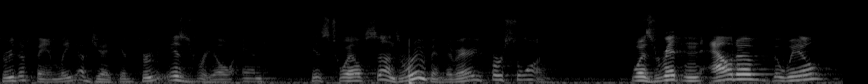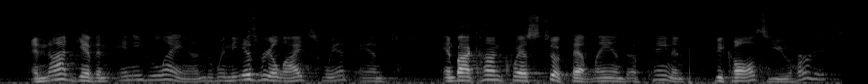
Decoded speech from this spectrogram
through the family of Jacob, through Israel and his 12 sons. Reuben, the very first one, was written out of the will and not given any land when the Israelites went and, and by conquest took that land of Canaan because you heard it.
